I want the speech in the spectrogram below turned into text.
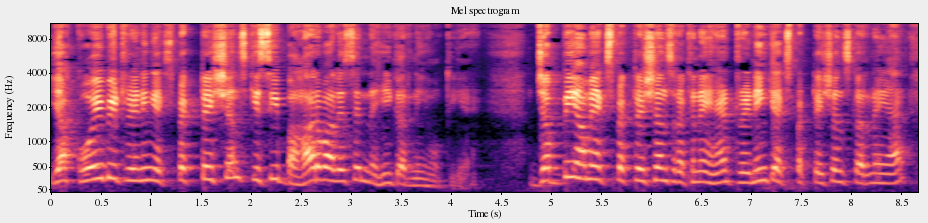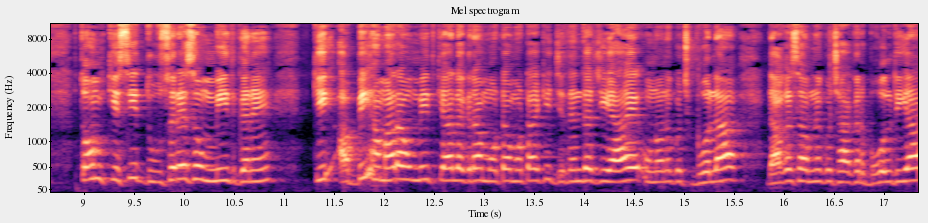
या कोई भी ट्रेनिंग एक्सपेक्टेशंस किसी बाहर वाले से नहीं करनी होती है। जब भी हमें एक्सपेक्टेशंस रखने हैं ट्रेनिंग के एक्सपेक्टेशंस करने हैं तो हम किसी दूसरे से उम्मीद करें कि अभी हमारा उम्मीद क्या लग रहा मोटा मोटा कि जितेंद्र जी आए, उन्होंने कुछ बोला, डागर साहब ने कुछ आकर बोल दिया,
